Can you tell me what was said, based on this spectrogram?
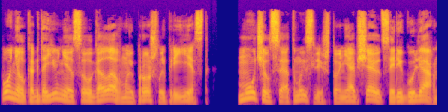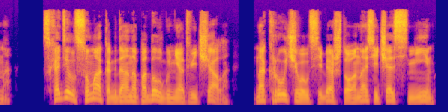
Понял, когда Юния солгала в мой прошлый приезд. Мучился от мысли, что они общаются регулярно. Сходил с ума, когда она подолгу не отвечала. Накручивал себя, что она сейчас с ним,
